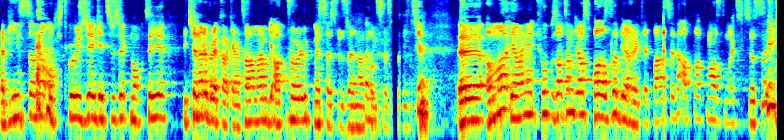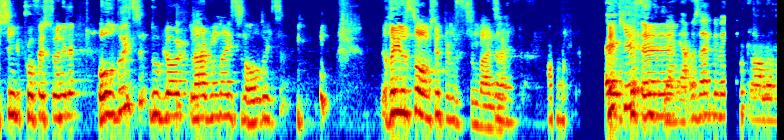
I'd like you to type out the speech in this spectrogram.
ya bir insanı o psikolojiye getirecek noktayı bir kenara bırakarak yani tamamen bir aktörlük meselesi üzerinden konuşuyoruz tabii ki. Ee, ama yani çok zaten biraz fazla bir hareket. Ben seni atlatmazdım açıkçası. İşin bir profesyoneli olduğu için, dublörler bunlar için olduğu için. Hayırlısı olmuş hepimiz için bence. Evet. Peki, Evet, kesinlikle. e, Ya özellikle benim sağlığım.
